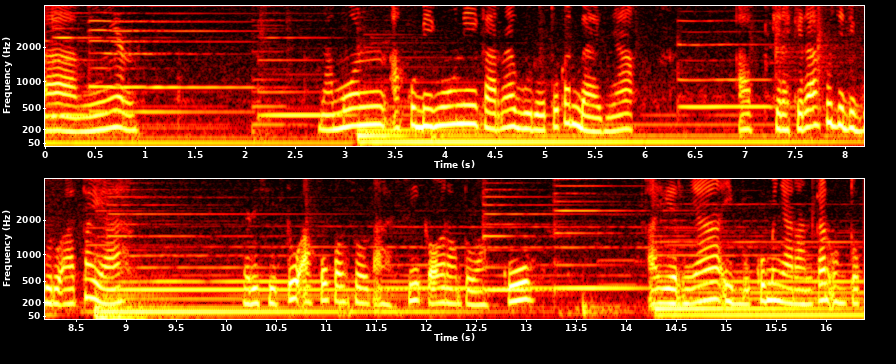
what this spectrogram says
amin. Namun aku bingung nih karena guru itu kan banyak. Kira-kira aku jadi guru apa ya? Dari situ aku konsultasi ke orang tuaku. Akhirnya ibuku menyarankan untuk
